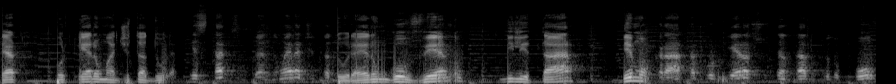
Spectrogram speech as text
certo? Porque era uma ditadura estatizada, não era ditadura, era um governo militar democrata, porque era sustentado pelo povo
